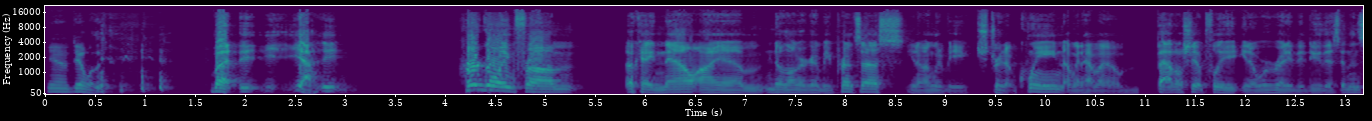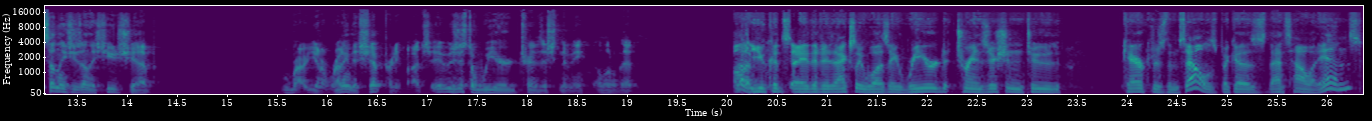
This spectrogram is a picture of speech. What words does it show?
you know, deal with it. but yeah, her going from okay, now I am no longer going to be princess. You know, I'm going to be straight up queen. I'm going to have my own battleship fleet. You know, we're ready to do this. And then suddenly she's on this huge ship, you know, running the ship pretty much. It was just a weird transition to me a little bit. Well, you could say that it actually was a weird transition to characters themselves because that's how it ends,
